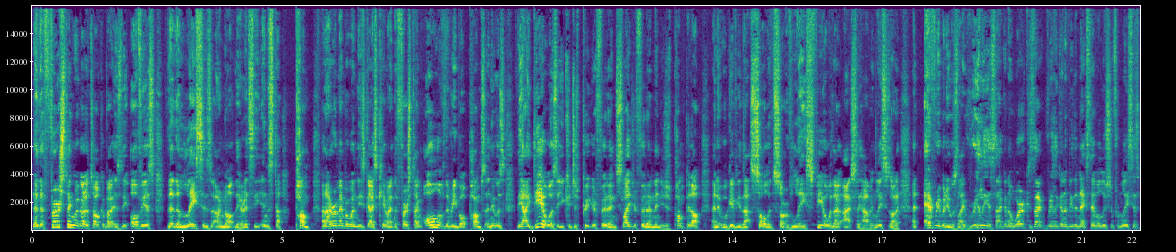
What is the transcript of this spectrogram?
Now, the first thing we're going to talk about is the obvious that the laces are not there. It's the Insta pump. And I remember when these guys came out the first time, all of the Reebok pumps, and it was, the idea was that you could just put your foot in, slide your foot in, and then you just pump it up, and it will give you that solid sort of lace feel without actually having laces on it. And everybody was like, really? Is that going to work? Is that really going to be the next evolution from laces?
